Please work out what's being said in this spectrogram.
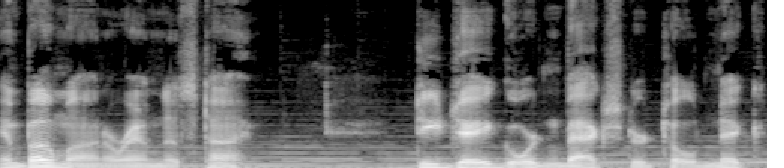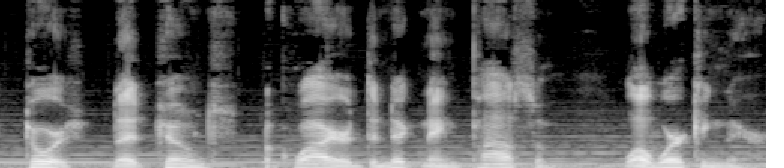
in Beaumont around this time. DJ Gordon Baxter told Nick Tosches that Jones acquired the nickname Possum while working there.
